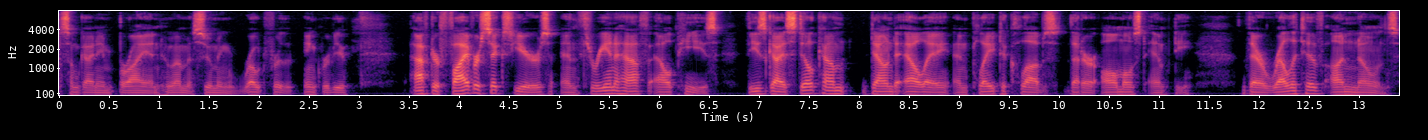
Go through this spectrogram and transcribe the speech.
some guy named Brian, who I'm assuming wrote for the Ink Review. After five or six years and three and a half LPs, these guys still come down to LA and play to clubs that are almost empty. They're relative unknowns.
